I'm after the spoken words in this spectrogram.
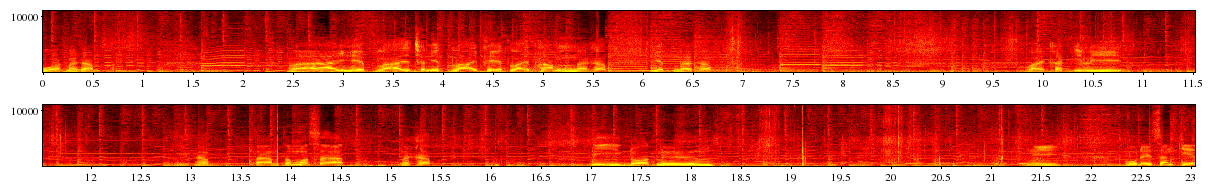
ปวกนะครับหลายเห็ดหลายชนิดหลายเพศหลายพันธุ์นะครับเห็ดนะครับ หลายคักอิหลีนี่ครับตามธรรมศาสตร์นะครับ นี่อีกดอกหนึ่ง นี่ผู้ใดสังเกต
